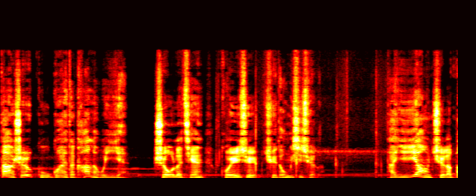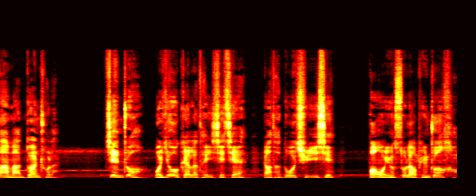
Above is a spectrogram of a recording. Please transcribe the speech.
大婶古怪地看了我一眼，收了钱回去取东西去了。她一样取了半碗端出来。见状，我又给了她一些钱，让她多取一些，帮我用塑料瓶装好。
